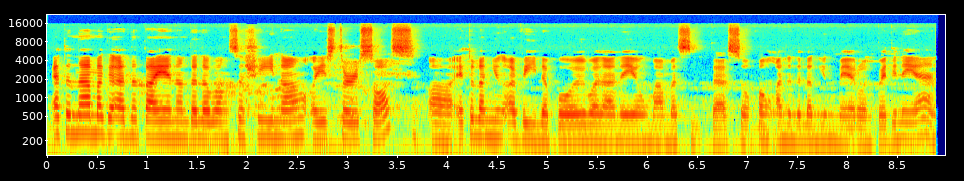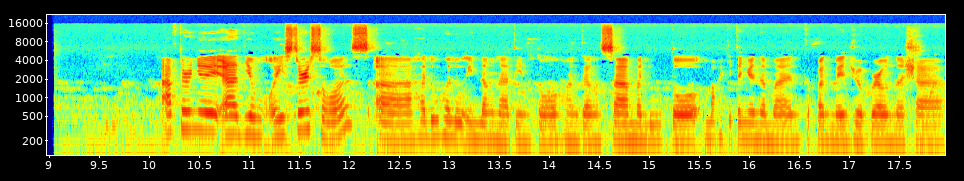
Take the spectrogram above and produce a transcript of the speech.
Ito na, mag-a-add na tayo ng dalawang sachet ng oyster sauce. Uh, ito lang yung available, wala na yung mamasita. So, kung ano na lang yung meron, pwede na yan. After nyo i-add yung oyster sauce, uh, halu-haluin lang natin to hanggang sa maluto. Makikita nyo naman kapag medyo brown na siya,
